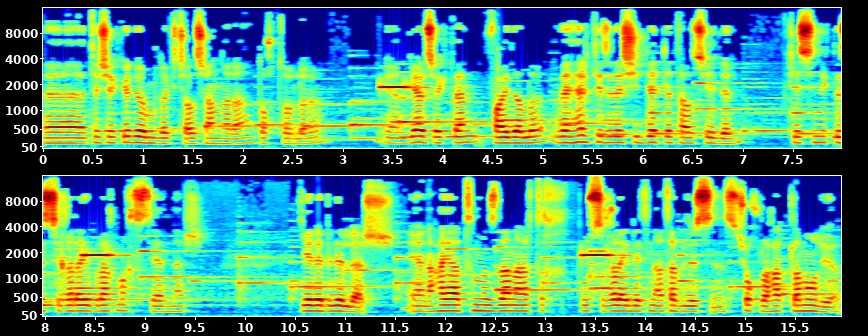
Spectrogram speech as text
Ee, teşekkür ediyorum buradaki çalışanlara, doktorlara. Yani gerçekten faydalı ve herkese de şiddetle tavsiye ederim. Kesinlikle sigarayı bırakmak isteyenler gelebilirler. Yani hayatımızdan artık bu sigara illetini atabilirsiniz. Çok rahatlama oluyor.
